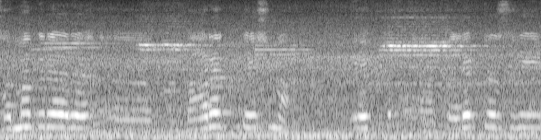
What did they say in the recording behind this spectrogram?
સમગ્ર ભારત દેશમાં એક કલેક્ટરશ્રી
